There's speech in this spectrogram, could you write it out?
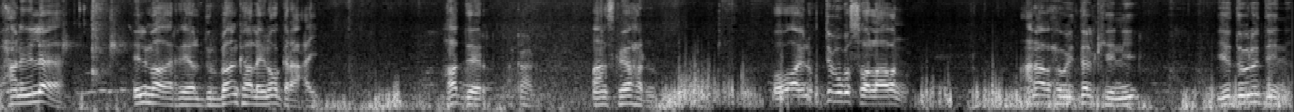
Waxaan idin leeyahay ilmaada reyaal durbaankaa laynoo garaacay. Haddeer aan iskaga hadhno oo aynu dib uga soo laabanno macnaha waxa weye dalkeennii iyo dawladdeennii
